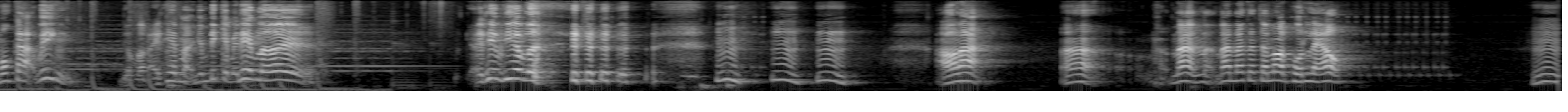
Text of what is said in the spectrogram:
โมกะวิ่ง เดี๋ยวก่อนไอเทมอะยังไม่เก็บไอเทมเลย ไอเทมเทียบเลยอืมอืมอืมเอาละอ่าน่าน่าน่าจะจะรอดพ้นแล้ว อืม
